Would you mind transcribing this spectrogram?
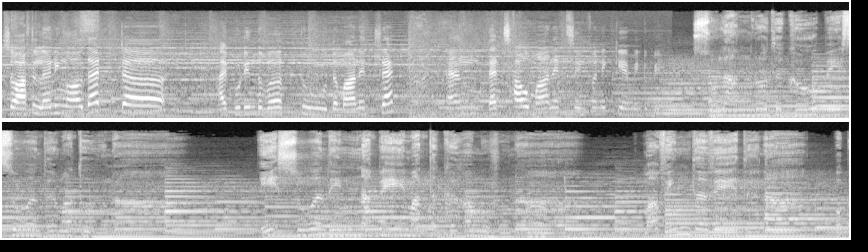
So after learning all that, uh, I put in the work to the Maneth track, and that's how Maneth Symphonic came into being. ඒ සුවඳින් අපේ මතක හමුවුණා මවින්ද වේදනා ඔබ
